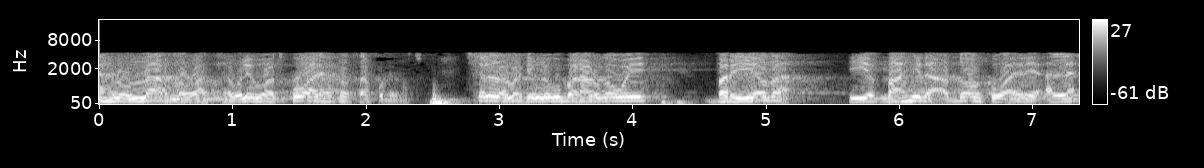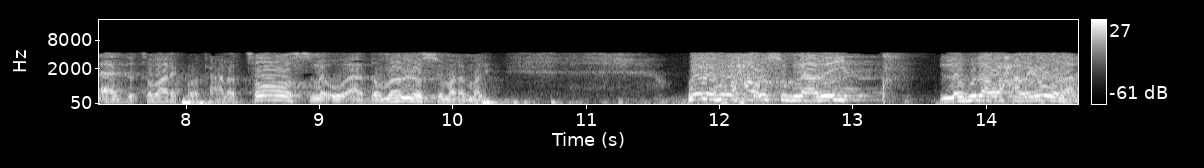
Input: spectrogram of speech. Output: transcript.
ahlu naarna waa tahay weliba waad ku waari haddaad saa ku dhimato masalada marka in lagu baraarugo weye baryada iyo baahida addoonku waa inay alla aado tabaaraka wa tacala toosna u aado meel loo mara male walahu waxaa u sugnaaday lahudaa waxaa laga wadaa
